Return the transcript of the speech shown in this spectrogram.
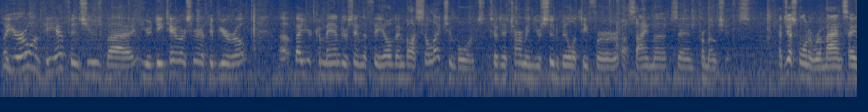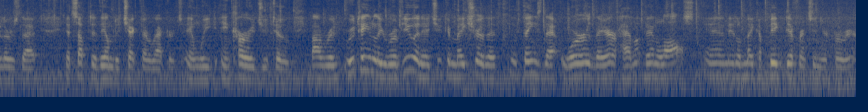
Well, your OMPF is used by your detailers here at the Bureau, uh, by your commanders in the field, and by selection boards to determine your suitability for assignments and promotions. I just want to remind sailors that it's up to them to check their records, and we encourage you to. By re- routinely reviewing it, you can make sure that the things that were there haven't been lost, and it'll make a big difference in your career.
